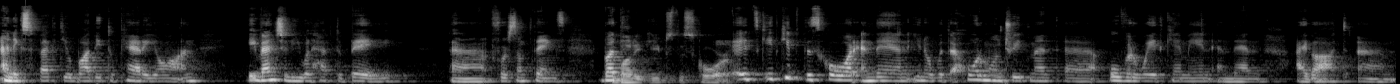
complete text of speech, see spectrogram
and expect your body to carry on. Eventually, you will have to pay uh, for some things. But the body keeps the score. It, it keeps the score, and then you know with the hormone treatment, uh, overweight came in, and then I got um,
